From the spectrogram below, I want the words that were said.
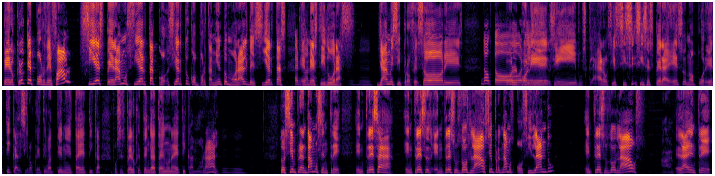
pero creo que por default sí esperamos cierta, co- cierto comportamiento moral de ciertas Personas. investiduras. Llámese profesores, Doctor. Sí, pues claro, sí, sí, sí, sí se espera eso, ¿no? Por ética, decir, ok, este vato tiene esta ética, pues espero que tenga también una ética moral. Entonces siempre andamos entre, entre, esa, entre, esos, entre esos dos lados, siempre andamos oscilando entre esos dos lados. ¿verdad? Entre,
